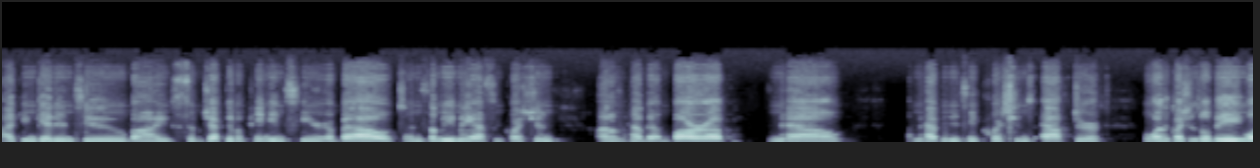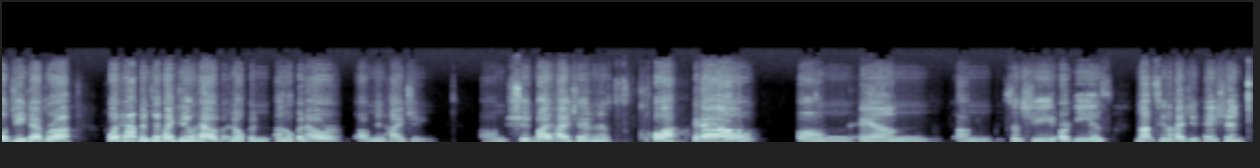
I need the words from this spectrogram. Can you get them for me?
I can get into my subjective opinions here about, and somebody may ask a question, I don't have that bar up now. I'm happy to take questions after. But one of the questions will be, well, gee, Debra, what happens if I do have an open, an open hour um, in hygiene? Um, should my hygienist clock out um, and um, since she or he has not seen a hygiene patient?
